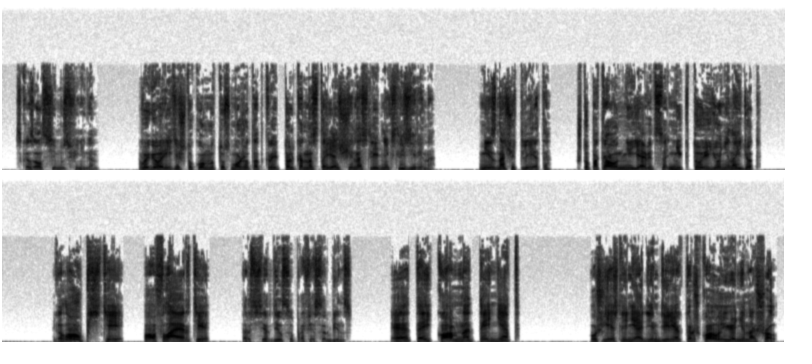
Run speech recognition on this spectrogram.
— сказал Симус Финниган, — вы говорите, что комнату сможет открыть только настоящий наследник Слизерина. Не значит ли это, что пока он не явится, никто ее не найдет. — Глупости, о Флаерти! — рассердился профессор Бинс. — Этой комнаты нет. Уж если ни один директор школы ее не нашел. —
